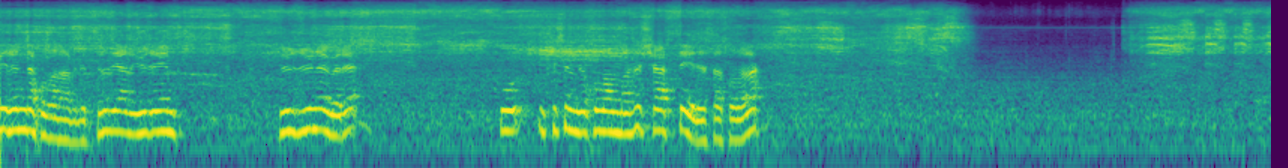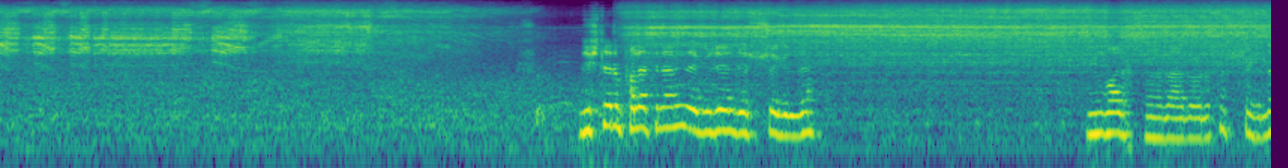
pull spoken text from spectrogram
birinde kullanabilirsiniz. Yani yüzeyin düzlüğüne göre bu ikisini de kullanması şart değil esas olarak. Dişlerin paletilerini de güzelce şu şekilde yuvarlak kısmını daha doğrusu şu şekilde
